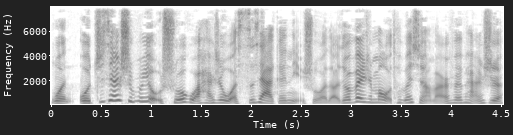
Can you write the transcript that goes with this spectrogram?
我我之前是不是有说过，还是我私下跟你说的？就为什么我特别喜欢玩飞盘，是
